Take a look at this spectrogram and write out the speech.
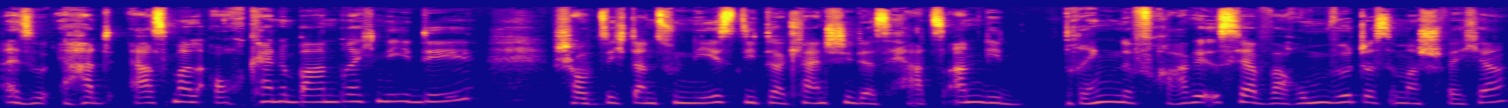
Also er hat erstmal auch keine bahnbrechende Idee, schaut hm. sich dann zunächst Dieter Kleinschnieders Herz an. Die drängende Frage ist ja, warum wird das immer schwächer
